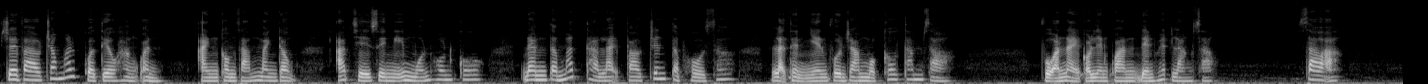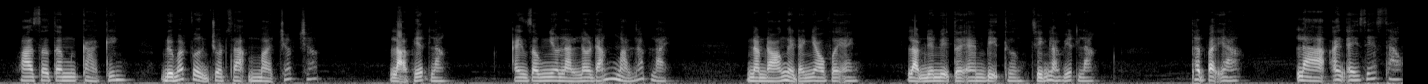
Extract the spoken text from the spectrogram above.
Rơi vào trong mắt của Tiêu Hằng Uẩn, anh không dám manh động, áp chế suy nghĩ muốn hôn cô, đem tầm mắt thả lại vào trên tập hồ sơ, lại thản nhiên phun ra một câu thăm dò. Vụ án này có liên quan đến huyết lang sao? Sao ạ? Hoa sơ tâm cả kinh, đôi mắt vượng chuột dạng mà chớp chớp. Là huyết lang. Anh giống như là lơ đắng mà lắp lại. Năm đó người đánh nhau với anh, làm liên lụy tới em bị thương chính là huyết lăng. Thật vậy à? Là anh ấy giết sao?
